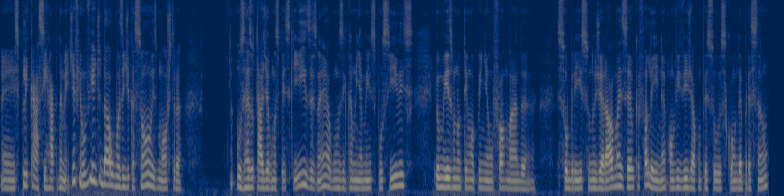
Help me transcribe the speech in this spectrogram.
é, explicar assim rapidamente. Enfim, o vídeo dá algumas indicações, mostra os resultados de algumas pesquisas, né, alguns encaminhamentos possíveis. Eu mesmo não tenho uma opinião formada sobre isso no geral, mas é o que eu falei, né? Convivi já com pessoas com depressão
